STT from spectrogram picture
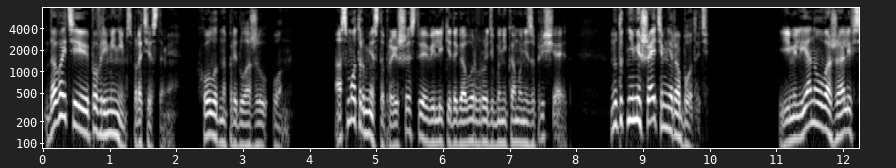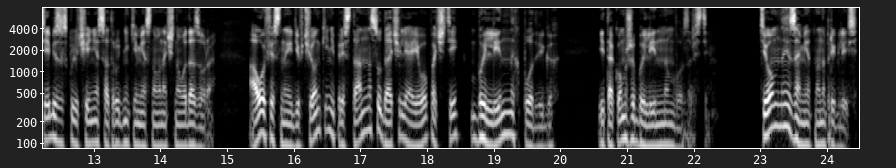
«Давайте повременим с протестами», — холодно предложил он. Осмотр места происшествия Великий договор вроде бы никому не запрещает. Ну так не мешайте мне работать. Емельяна уважали все без исключения сотрудники местного ночного дозора, а офисные девчонки непрестанно судачили о его почти былинных подвигах и таком же былинном возрасте. Темные заметно напряглись.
